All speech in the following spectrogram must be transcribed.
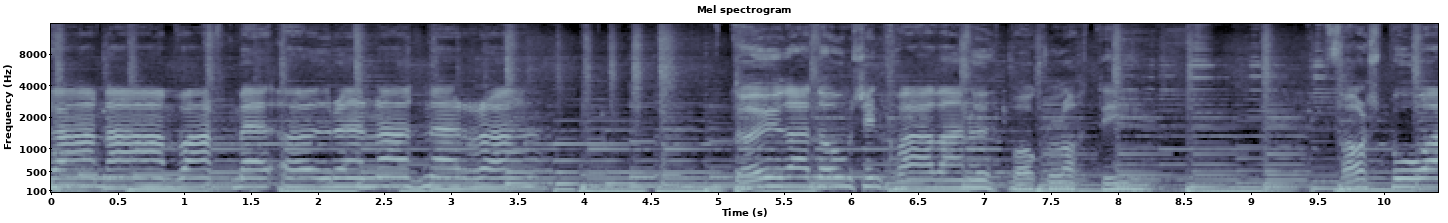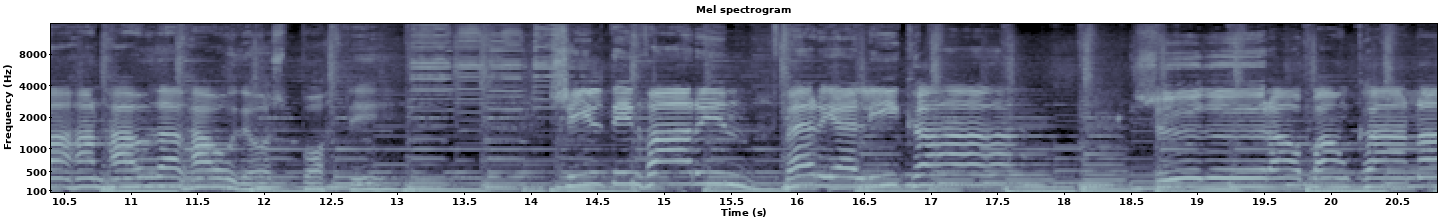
Þannig vart með öðru en að hnerra. Dauðadómsinn hvaðan upp og glotti Þorsbúa hann hafðað háði og spotti. Síldin farinn fer ég líka. Suður á bankana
